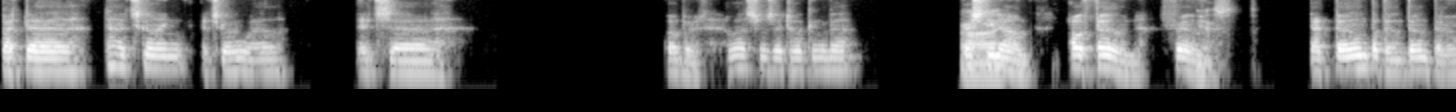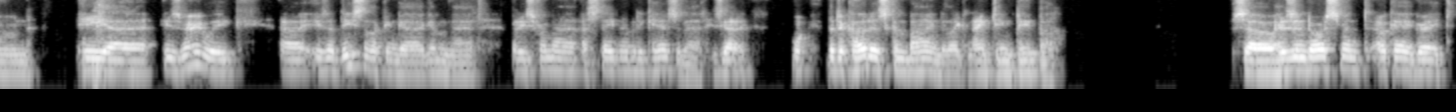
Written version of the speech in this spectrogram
But uh, no, it's going. It's going well. It's uh, Obert. Who else was I talking about? Kristi uh. Oh, Thune. Thune. Yes. That Thune, Thune, Thune, Thune. He uh, he's very weak. Uh, he's a decent looking guy, give him that. But he's from a, a state nobody cares about. He's got what, the Dakotas combined are like 19 people. So his endorsement, okay, great.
